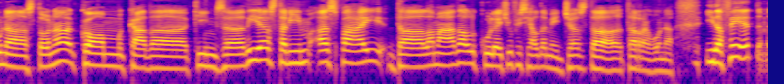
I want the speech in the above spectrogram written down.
una estona, com cada 15 dies tenim espai de la mà del Col·legi Oficial de Metges de Tarragona. I de fet,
